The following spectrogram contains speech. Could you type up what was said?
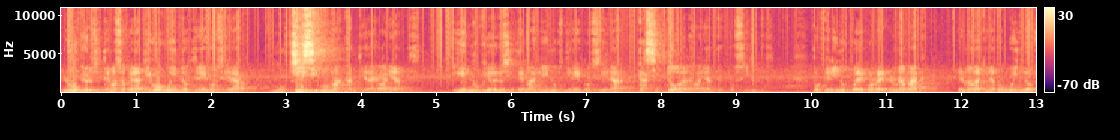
El núcleo de los sistemas operativos Windows tiene que considerar muchísimo más cantidad de variantes. Y el núcleo de los sistemas Linux tiene que considerar casi todas las variantes posibles. Porque Linux puede correr en una Mac, en una máquina con Windows,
